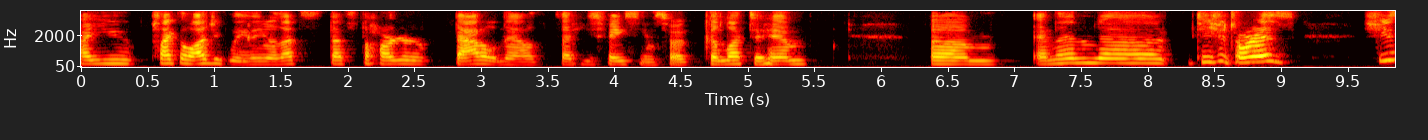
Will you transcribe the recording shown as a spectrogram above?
how you psychologically, you know, that's that's the harder battle now that he's facing. So good luck to him. Um, and then uh, Tecia Torres, she's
